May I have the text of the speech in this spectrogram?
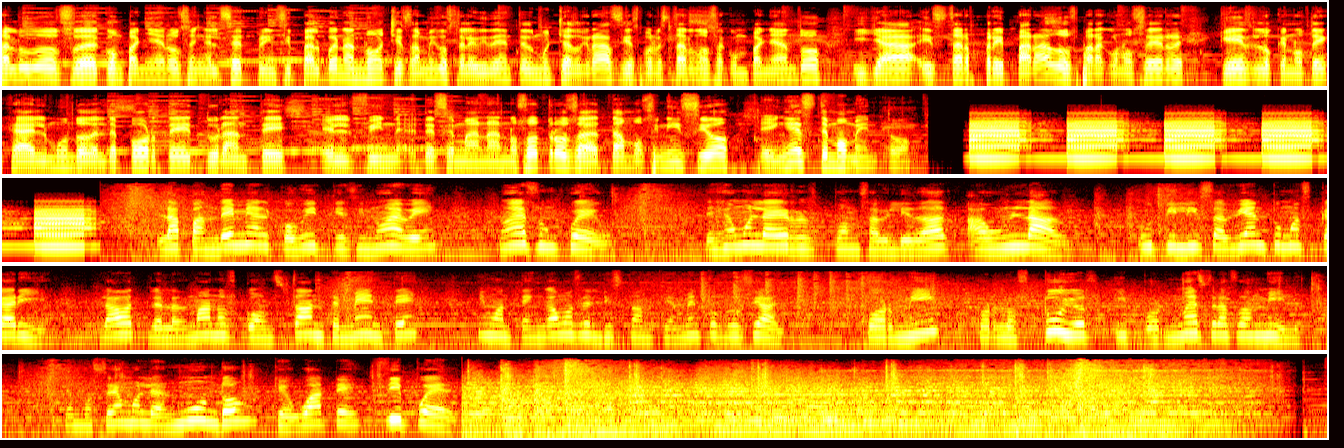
Saludos eh, compañeros en el set principal. Buenas noches amigos televidentes. Muchas gracias por estarnos acompañando y ya estar preparados para conocer qué es lo que nos deja el mundo del deporte durante el fin de semana. Nosotros eh, damos inicio en este momento. La pandemia del COVID-19 no es un juego. Dejemos la irresponsabilidad a un lado. Utiliza bien tu mascarilla. Lávate las manos constantemente y mantengamos el distanciamiento social. Por mí, por los tuyos y por nuestra familia. Demostrémosle al mundo que Guate sí puede.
